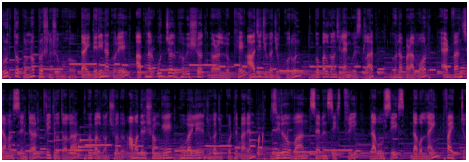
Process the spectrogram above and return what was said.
গুরুত্বপূর্ণ প্রশ্নসমূহ। তাই দেরি না করে আপনার উজ্জ্বল ভবিষ্যৎ গড়ার লক্ষ্যে আজই যোগাযোগ করুন গোপালগঞ্জ ল্যাঙ্গুয়েজ ক্লাব, ঘোনাপাড়া মোড়, অ্যাডভান্স জামান সেন্টার, তৃতীয় তলা গোপালগঞ্জ সদর। আমাদের সঙ্গে মোবাইলে যোগাযোগ করতে পারেন zero one seven six three double six double nine five two.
